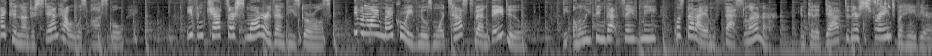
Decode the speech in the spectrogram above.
I couldn't understand how it was possible. Even cats are smarter than these girls. Even my microwave knows more tasks than they do. The only thing that saved me was that I am a fast learner and could adapt to their strange behavior.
